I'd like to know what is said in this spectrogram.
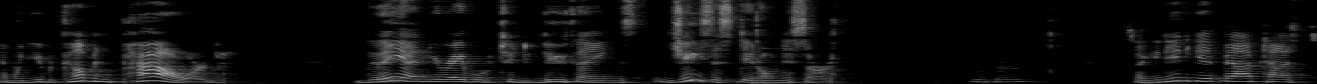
And when you become empowered, then you're able to do things Jesus did on this earth. Mm-hmm. So you need to get baptized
